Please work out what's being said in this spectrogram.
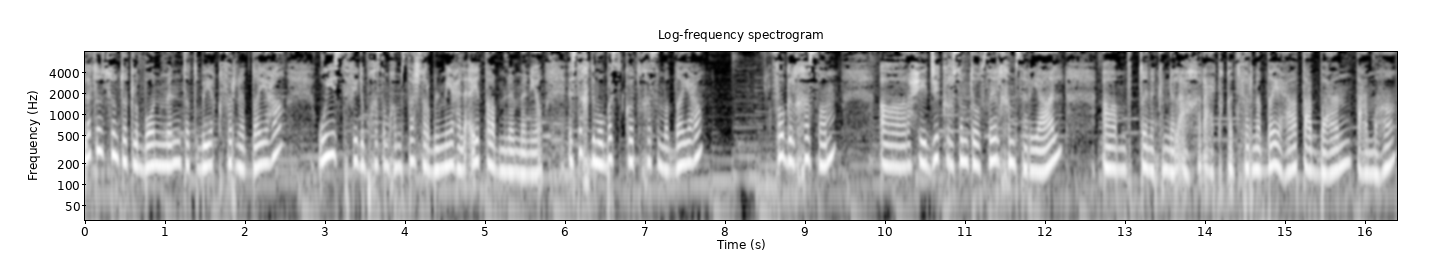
لا تنسون تطلبون من تطبيق فرن الضيعة ويستفيدوا بخصم 15% على أي طلب من المنيو. استخدموا بس كود خصم الضيعة. فوق الخصم آه راح يجيك رسوم توصيل خمسة ريال. آه مضبطينك من الآخر. أعتقد فرن الضيعة طبعا طعمها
